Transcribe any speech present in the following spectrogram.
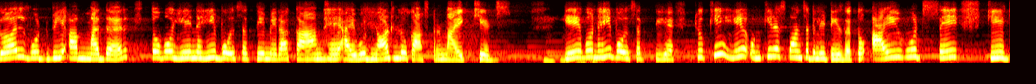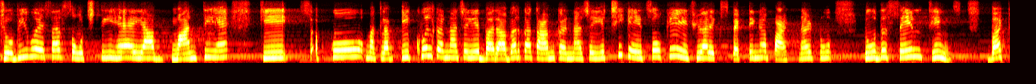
girl would be a mother तो वो ये नहीं बोल सकती, मेरा काम है I would not look after my kids ये वो नहीं बोल सकती है क्योंकि ये उनकी रिस्पॉन्सिबिलिटीज है। तो आई वुड से कि जो भी वो ऐसा सोचती है या मानती है कि सबको मतलब इक्वल करना चाहिए बराबर का काम करना चाहिए ठीक है it's okay if you are expecting a partner to do the same things but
